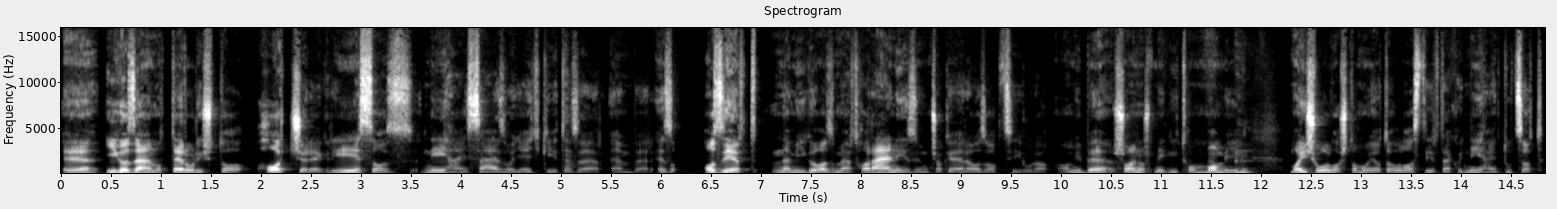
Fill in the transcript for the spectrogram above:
e, igazán a terrorista hadsereg rész az néhány száz vagy egy-két ezer ember. Ez azért nem igaz, mert ha ránézünk csak erre az akcióra, amiben sajnos még itthon ma még, ma is olvastam olyat, ahol azt írták, hogy néhány tucat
